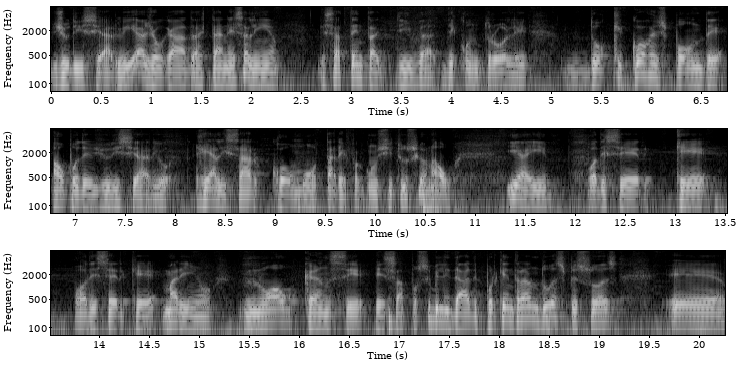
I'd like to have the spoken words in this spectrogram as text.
judiciário. E a jogada está nessa linha, essa tentativa de controle do que corresponde ao Poder Judiciário realizar como tarefa constitucional. E aí pode ser que pode ser que Marinho não alcance essa possibilidade, porque entraram duas pessoas eh,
